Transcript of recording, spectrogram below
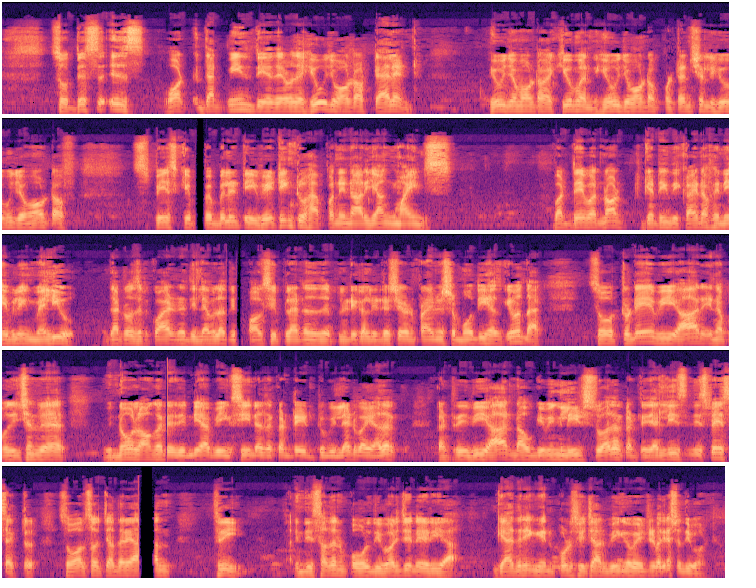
So this is what that means. There, there was a huge amount of talent, huge amount of acumen, huge amount of potential, huge amount of space capability waiting to happen in our young minds. But they were not getting the kind of enabling milieu that was required at the level of the policy planners, the political leadership, and Prime Minister Modi has given that. So today we are in a position where we no longer is India being seen as a country to be led by other countries. We are now giving leads to other countries, at least in the space sector. So also Chandrayaan 3 in the southern pole, the Virgin area, gathering inputs which are being awaited by the rest of the world.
